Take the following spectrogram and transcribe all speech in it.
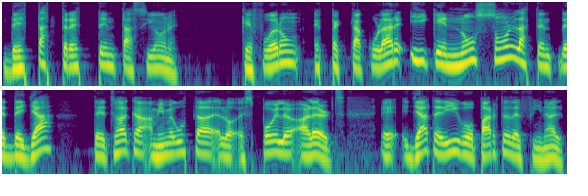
de estas tres tentaciones que fueron espectaculares y que no son las desde ya. De a mí me gustan los spoiler alerts. Eh, ya te digo parte del final.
